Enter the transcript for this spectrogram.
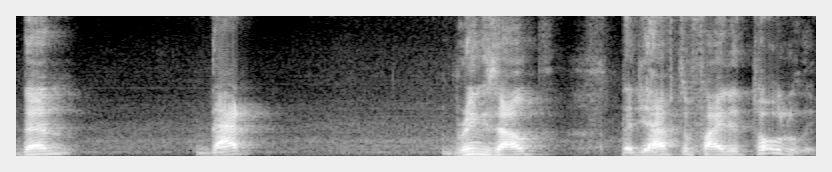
then that brings out that you have to fight it totally.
